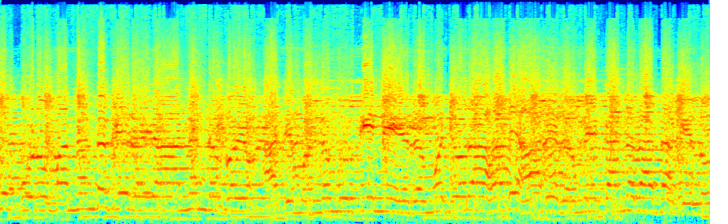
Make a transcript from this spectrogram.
આજ કોળોમાં નંદ ઘેરયા આનંદ ગયો. આજે મન મૂકીને રમજો રાહ હારે રમે કાન રાધા ગેલો.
